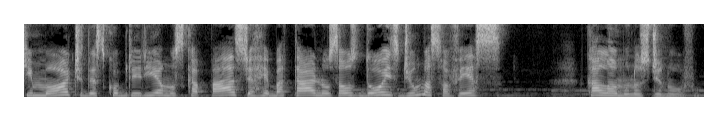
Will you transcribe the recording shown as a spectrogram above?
Que morte descobriríamos capaz de arrebatar-nos aos dois de uma só vez? Calamo-nos de novo,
